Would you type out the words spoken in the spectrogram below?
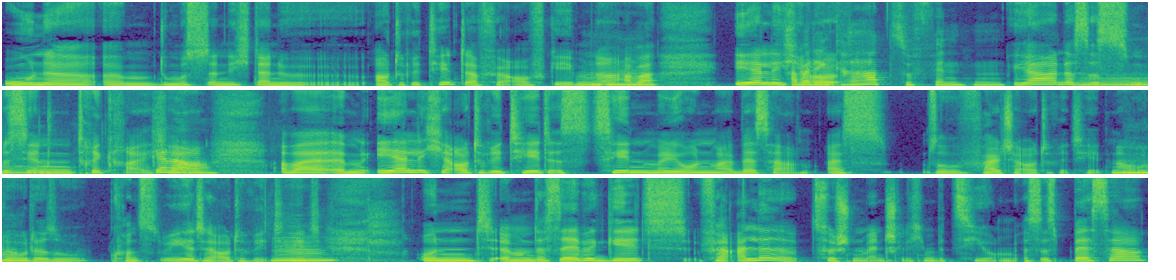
ohne ähm, du musst dann nicht deine Autorität dafür aufgeben, ne? aber ehrlich. Mhm. Aber den Grad zu finden. ja, das ist ein bisschen trickreich. Genau. Ja. Aber ähm, ehrliche Autorität ist zehn Millionen Mal besser als so falsche Autorität ne? oder, oder so konstruierte Autorität. Und ähm, dasselbe gilt für alle zwischenmenschlichen Beziehungen. Es ist besser,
